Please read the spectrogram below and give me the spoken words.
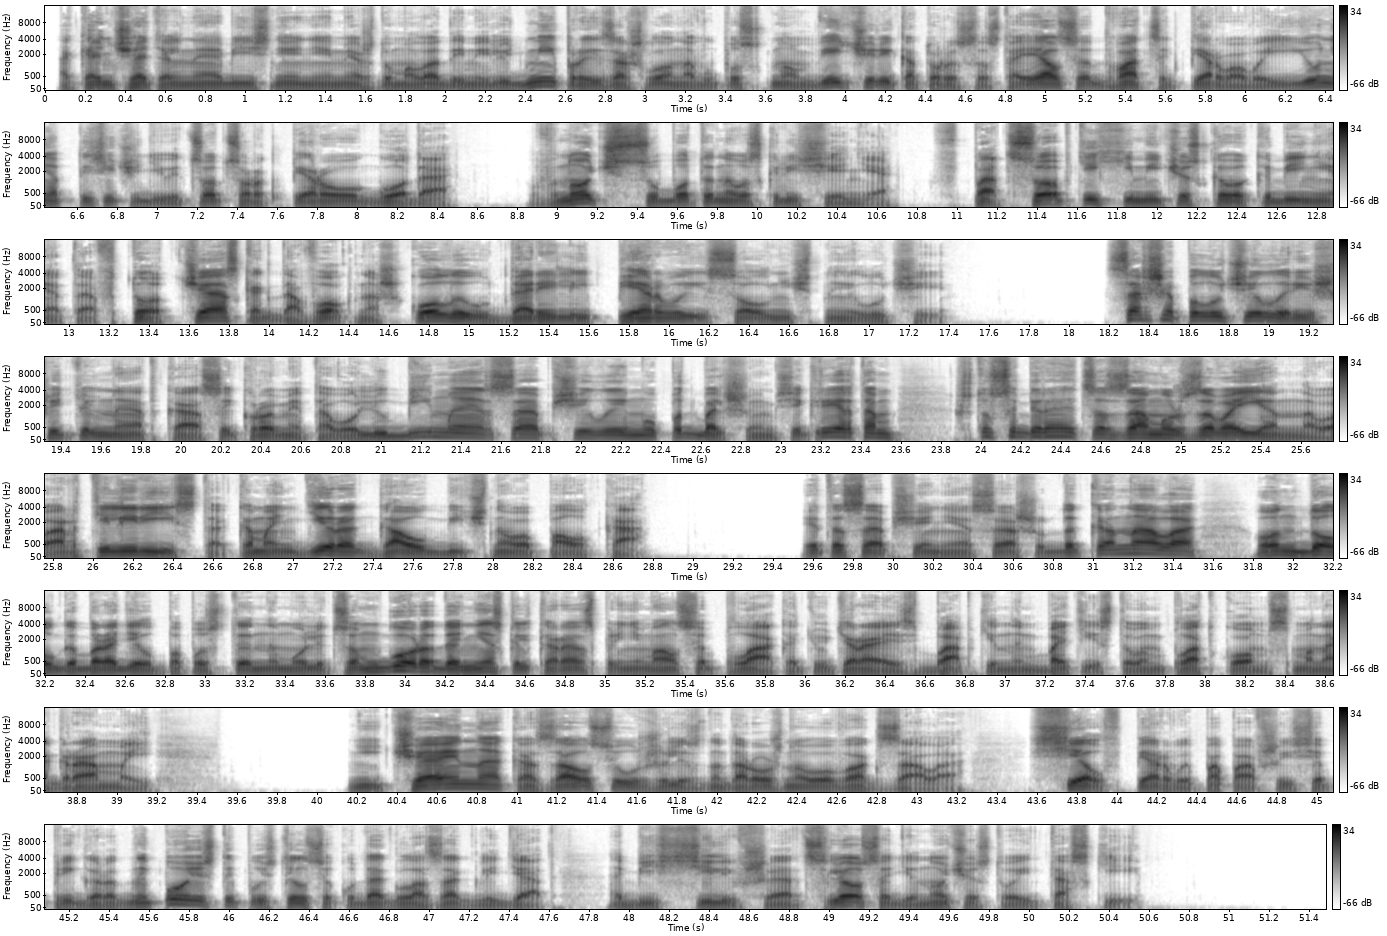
Окончательное объяснение между молодыми людьми произошло на выпускном вечере, который состоялся 21 июня 1941 года, в ночь с субботы на воскресенье, в подсобке химического кабинета, в тот час, когда в окна школы ударили первые солнечные лучи. Саша получил решительный отказ, и, кроме того, любимая сообщила ему под большим секретом, что собирается замуж за военного, артиллериста, командира гаубичного полка. Это сообщение Сашу доконало, он долго бродил по пустынным улицам города, несколько раз принимался плакать, утираясь бабкиным батистовым платком с монограммой. Нечаянно оказался у железнодорожного вокзала. Сел в первый попавшийся пригородный поезд и пустился, куда глаза глядят, обессилевший от слез, одиночества и тоски.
